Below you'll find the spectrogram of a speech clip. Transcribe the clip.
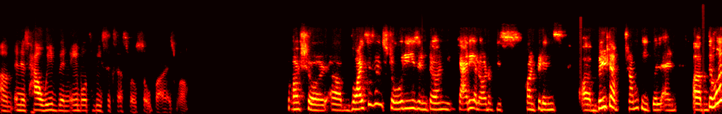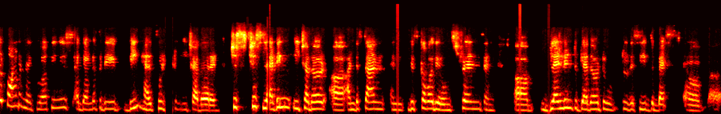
um, and is how we've been able to be successful so far as well For sure. Uh, voices and stories, in turn, carry a lot of this confidence uh, built up from people. And uh, the whole point of networking is, at the end of the day, being helpful to each other and just just letting each other uh, understand and discover their own strengths and uh, blending together to to receive the best uh, uh,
